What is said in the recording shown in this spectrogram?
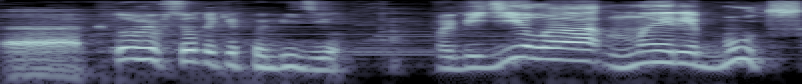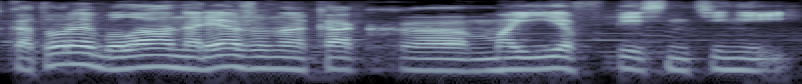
А Кто же все-таки победил? Победила Мэри Бут, которая была наряжена как э, Маев песни теней.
